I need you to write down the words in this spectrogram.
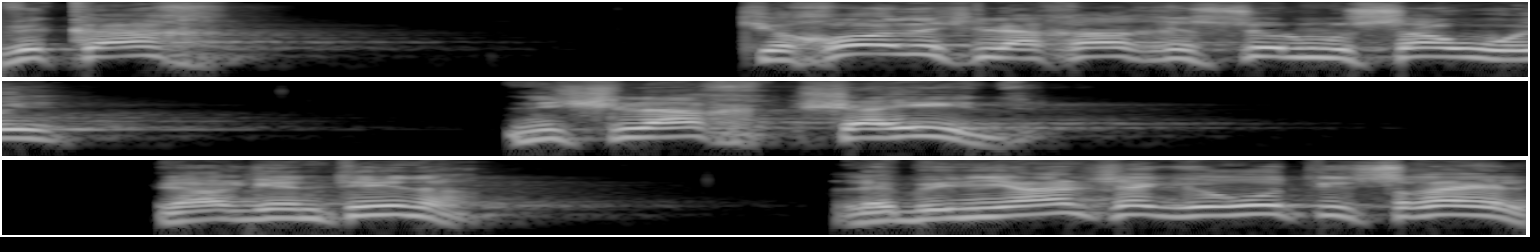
וכך, כחודש לאחר חיסול מוסאווי, נשלח שהיד לארגנטינה. לבניין שגרירות ישראל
